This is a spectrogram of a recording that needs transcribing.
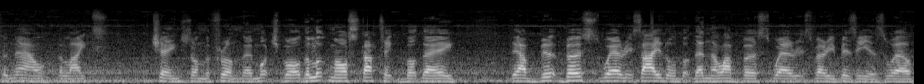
So now the lights changed on the front. They're much more, they look more static, but they, they have bursts where it's idle, but then they'll have bursts where it's very busy as well.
